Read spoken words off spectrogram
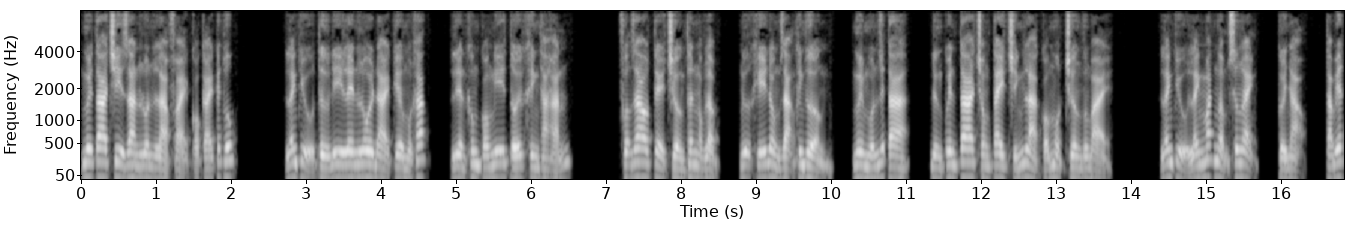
người ta chi gian luôn là phải có cái kết thúc. Lãnh cửu từ đi lên lôi đài kia một khắc, liền không có nghĩ tới khinh tha hắn. Phượng giao tể trường thân ngọc lập, ngữ khí đồng dạng khinh thường, ngươi muốn giết ta, đừng quên ta trong tay chính là có một trương vương bài. Lãnh cửu lanh mắt ngậm xương lạnh, cười nhạo, ta biết.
